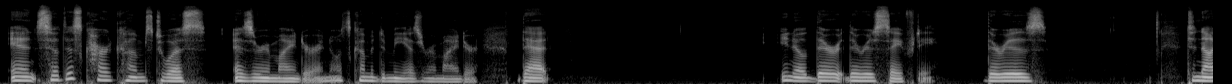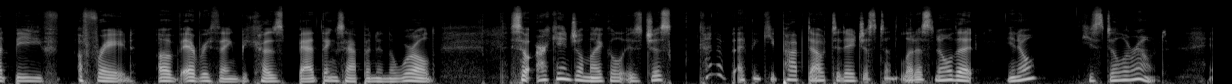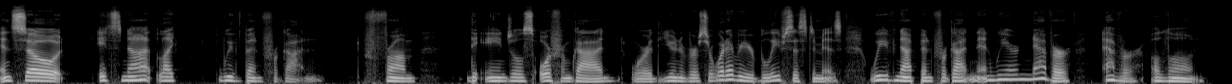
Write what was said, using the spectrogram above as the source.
And so this card comes to us as a reminder. I know it's coming to me as a reminder that you know there there is safety. There is to not be afraid of everything because bad things happen in the world. So Archangel Michael is just kind of I think he popped out today just to let us know that, you know, he's still around. And so it's not like we've been forgotten from the angels or from God or the universe or whatever your belief system is. We've not been forgotten and we are never, ever alone.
